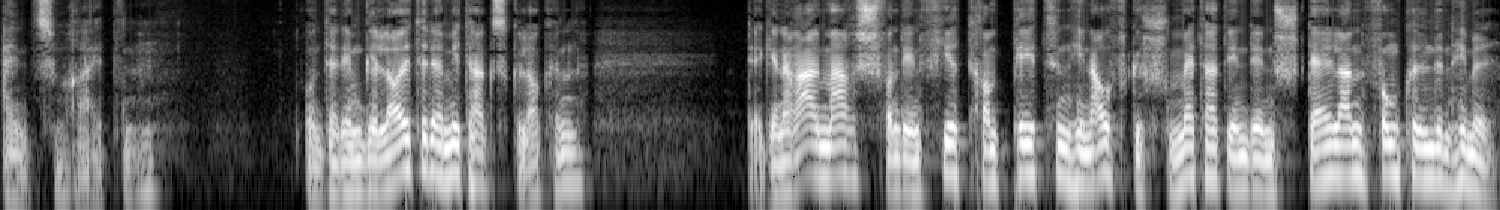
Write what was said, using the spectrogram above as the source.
einzureiten. Unter dem Geläute der Mittagsglocken, der Generalmarsch von den vier Trompeten hinaufgeschmettert in den stählern funkelnden Himmel,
